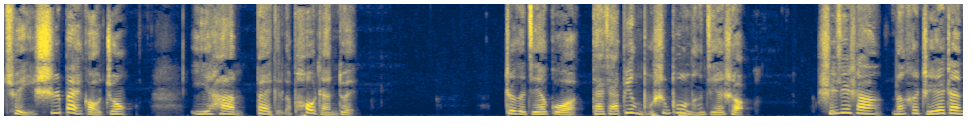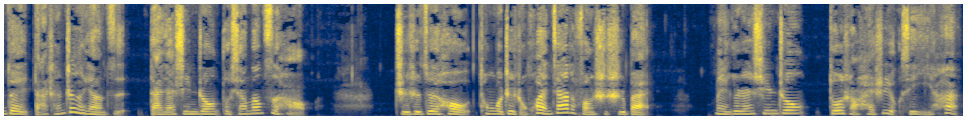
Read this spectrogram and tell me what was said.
却以失败告终，遗憾败给了炮战队。这个结果大家并不是不能接受，实际上能和职业战队打成这个样子，大家心中都相当自豪。只是最后通过这种换家的方式失败，每个人心中多少还是有些遗憾。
